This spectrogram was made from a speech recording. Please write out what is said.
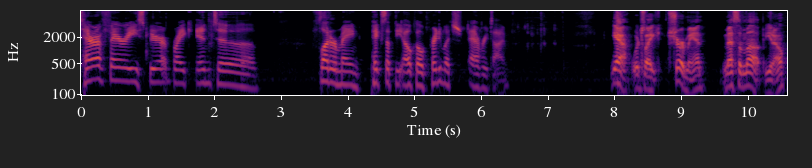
Tera Fairy Spirit Break into Flutter Mane picks up the OHKO pretty much every time. Yeah, which like sure, man, mess them up, you know.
